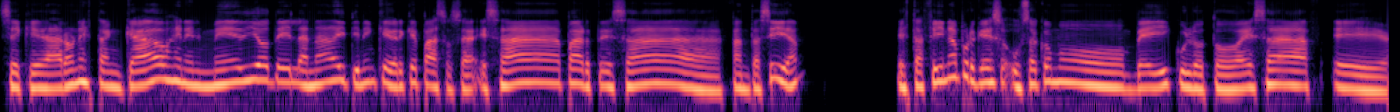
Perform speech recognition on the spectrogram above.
se quedaron estancados en el medio de la nada y tienen que ver qué pasa, o sea, esa parte, esa fantasía, Está fina porque eso usa como vehículo toda esa eh,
